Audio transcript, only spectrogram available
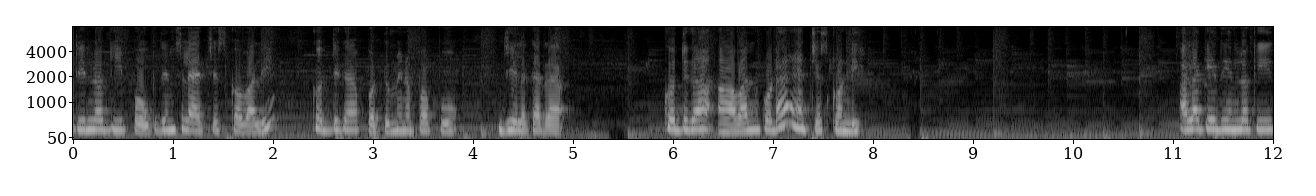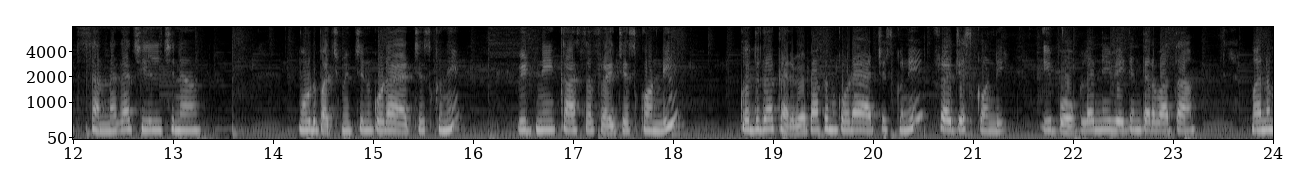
దీనిలోకి పోపు దినుసులు యాడ్ చేసుకోవాలి. కొద్దిగా పొట్టు మినపప్పు జీలకర్ర కొద్దిగా ఆవాలను కూడా యాడ్ చేసుకోండి. అలాగే దీనిలోకి సన్నగా చీల్చిన మూడు పచ్చిమిర్చిని కూడా యాడ్ చేసుకుని వీటిని కాస్త ఫ్రై చేసుకోండి. కొద్దిగా కరివేపాకును కూడా యాడ్ చేసుకుని ఫ్రై చేసుకోండి. ఈ పోపులన్నీ వేగిన తర్వాత మనం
